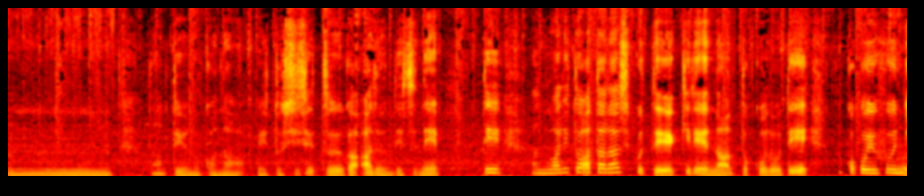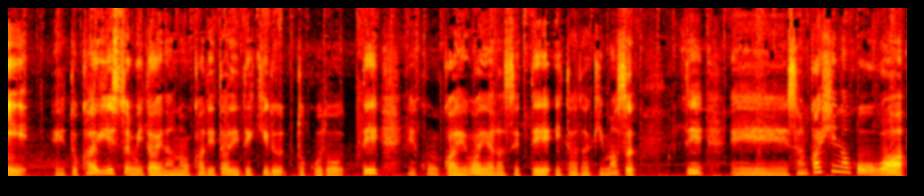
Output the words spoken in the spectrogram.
ーん何て言うのかな、えーと、施設があるんですね。であの割と新しくて綺麗なところでなんかこういう風にえーと、会議室みたいなのを借りたりできるところで、えー、今回はやらせていただきます。で、えー、参加費の方は、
